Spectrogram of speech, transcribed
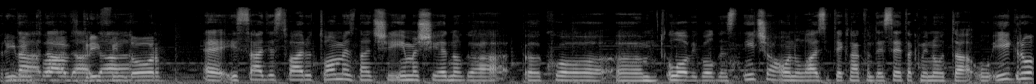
Ravenclaw, da, Gryffindor. E, i sad je stvar u tome, znači imaš jednoga e, ko um, lovi Golden Snitcha, on ulazi tek nakon desetak minuta u igru,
